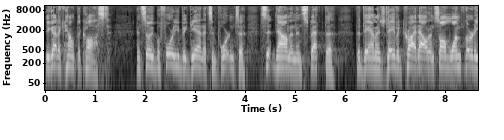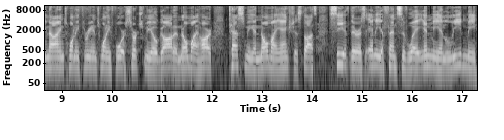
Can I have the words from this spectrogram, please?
You got to count the cost. And so before you begin, it's important to sit down and inspect the, the damage. David cried out in Psalm 139, 23, and 24 Search me, O God, and know my heart. Test me and know my anxious thoughts. See if there is any offensive way in me and lead me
